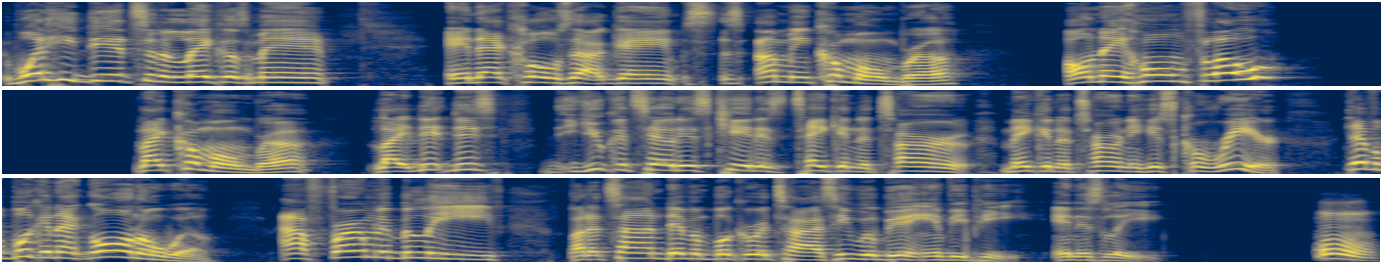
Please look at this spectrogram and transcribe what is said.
what he did to the Lakers, man, in that closeout game. I mean, come on, bro. On their home flow, like, come on, bro. Like this, you could tell this kid is taking a turn, making a turn in his career. Devin Booker not going on well. I firmly believe by the time Devin Booker retires, he will be an MVP in this league. Mm,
